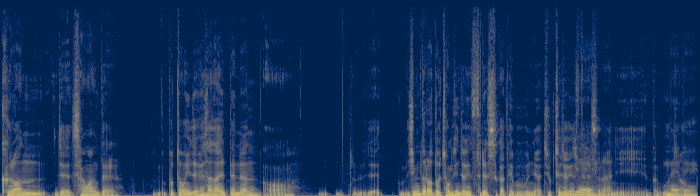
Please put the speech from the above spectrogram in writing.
그런 이제 상황들 보통 이제 회사 다닐 때는 어좀 이제 힘들어도 정신적인 스트레스가 대부분이었지 육체적인 예. 스트레스는 아니던 거죠. 네네.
